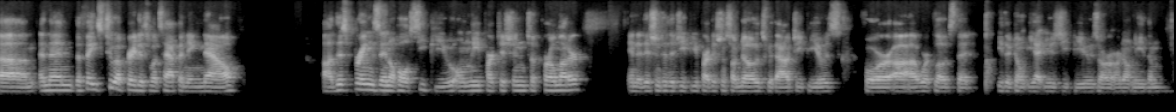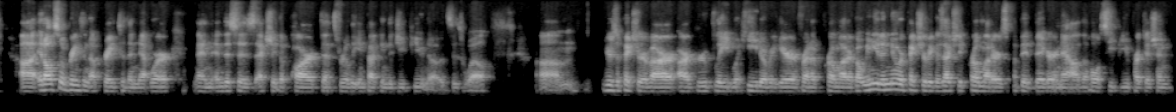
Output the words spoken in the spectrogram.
Um, and then the phase two upgrade is what's happening now. Uh, this brings in a whole CPU only partition to Perlmutter in addition to the GPU partition, so nodes without GPUs for uh, workloads that either don't yet use GPUs or, or don't need them. Uh, it also brings an upgrade to the network, and, and this is actually the part that's really impacting the GPU nodes as well. Um, here's a picture of our, our group lead, Wahid over here in front of Perlmutter, but we need a newer picture because actually Perlmutter is a bit bigger now. The whole CPU partition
